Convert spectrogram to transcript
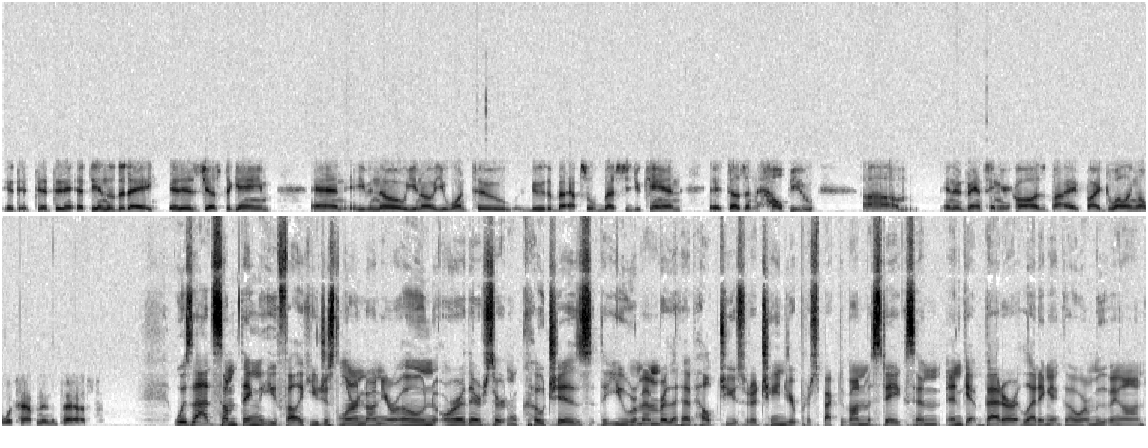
it, it, at, the, at the end of the day it is just a game and even though you know you want to do the absolute best that you can it doesn't help you um, in advancing your cause by by dwelling on what's happened in the past. Was that something that you felt like you just learned on your own, or are there certain coaches that you remember that have helped you sort of change your perspective on mistakes and, and get better at letting it go or moving on?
